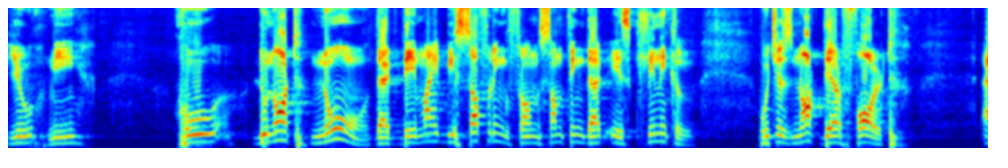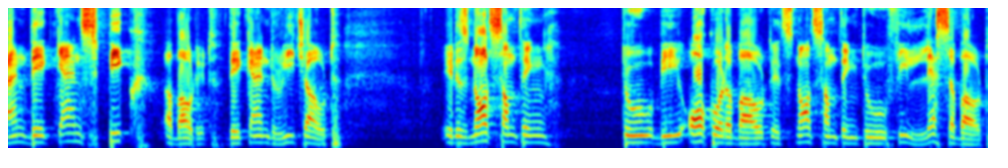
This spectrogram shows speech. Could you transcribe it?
you, me, who do not know that they might be suffering from something that is clinical, which is not their fault, and they can speak about it. They can reach out. It is not something to be awkward about. It's not something to feel less about.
